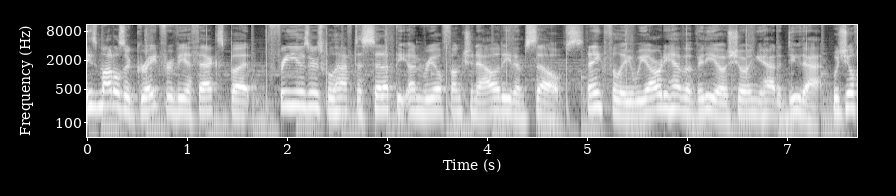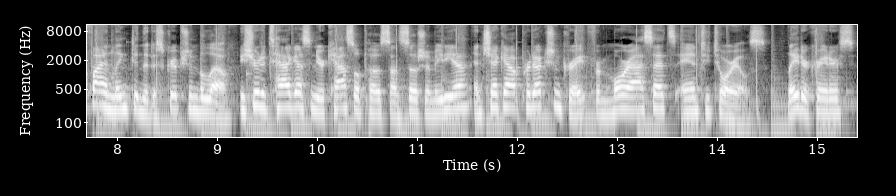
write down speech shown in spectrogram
These models are great for VFX, but free users will have to set up the Unreal functionality themselves. Thankfully, we already have a video showing you how to do that, which you'll find linked in the description below. Be sure to tag us in your castle posts on social media and check out Production Crate for more assets and tutorials. Later, creators.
